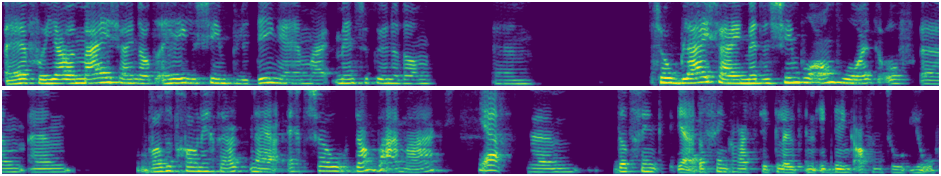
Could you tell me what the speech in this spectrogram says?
hè, voor jou en mij zijn dat hele simpele dingen. En maar mensen kunnen dan ehm, zo blij zijn met een simpel antwoord. Of ehm, ehm, wat het gewoon echt, nou ja, echt zo dankbaar maakt. ja, dat, vind ik, ja, dat vind ik hartstikke leuk. En ik denk af en toe, joh,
